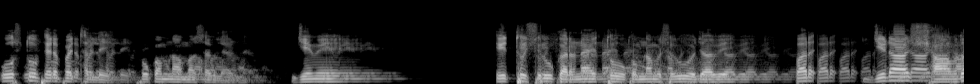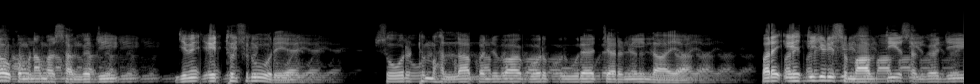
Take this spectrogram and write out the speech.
ਉਸ ਤੋਂ ਫਿਰ ਆਪਾਂ ਥੱਲੇ ਹੁਕਮਨਾਮਾ ਸਾਹਿਬ ਲੈਣਾ। ਜਿਵੇਂ ਇੱਥੋਂ ਸ਼ੁਰੂ ਕਰਨਾ ਹੈ, ਇੱਥੋਂ ਹੁਕਮਨਾਮਾ ਸ਼ੁਰੂ ਹੋ ਜਾਵੇ। ਪਰ ਜਿਹੜਾ ਸ਼ਾਮ ਦਾ ਹੁਕਮਨਾਮਾ ਸੰਗਤ ਜੀ ਜਿਵੇਂ ਇੱਥੋਂ ਸ਼ੁਰੂ ਹੋ ਰਿਹਾ ਹੈ ਸੋਰਠ ਮਹੱਲਾ ਪੰਜਵਾ ਗੁਰਪੂਰੈ ਚਰਨੀ ਲਾਇਆ। ਪਰ ਇਸ ਦੀ ਜਿਹੜੀ ਸਮਾਪਤੀ ਹੈ ਸੰਗਤ ਜੀ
